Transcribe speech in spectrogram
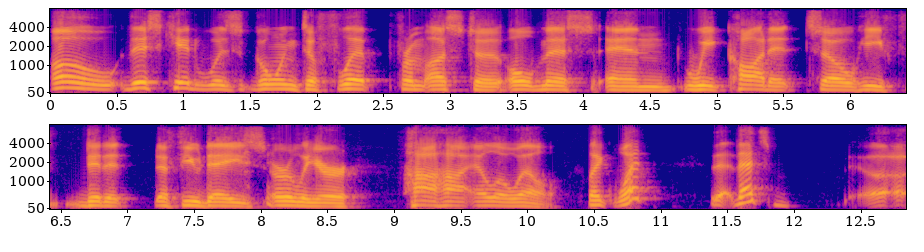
oh, this kid was going to flip from us to Ole Miss, and we caught it, so he f- did it a few days earlier. Ha ha, lol. Like what? Th- that's. Uh,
